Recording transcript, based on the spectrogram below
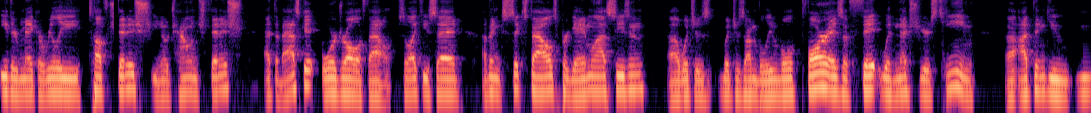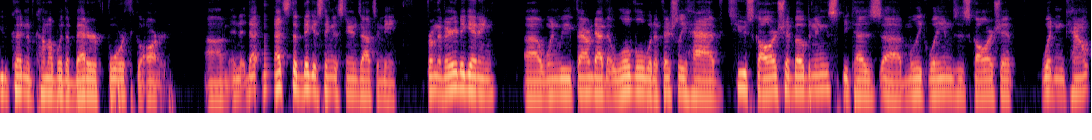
either make a really tough finish, you know, challenge finish at the basket, or draw a foul. So, like you said, I think six fouls per game last season uh, which is which is unbelievable. Far as a fit with next year's team, uh, I think you you couldn't have come up with a better fourth guard, um, and that that's the biggest thing that stands out to me from the very beginning. Uh, when we found out that Louisville would officially have two scholarship openings because uh, Malik Williams' scholarship wouldn't count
